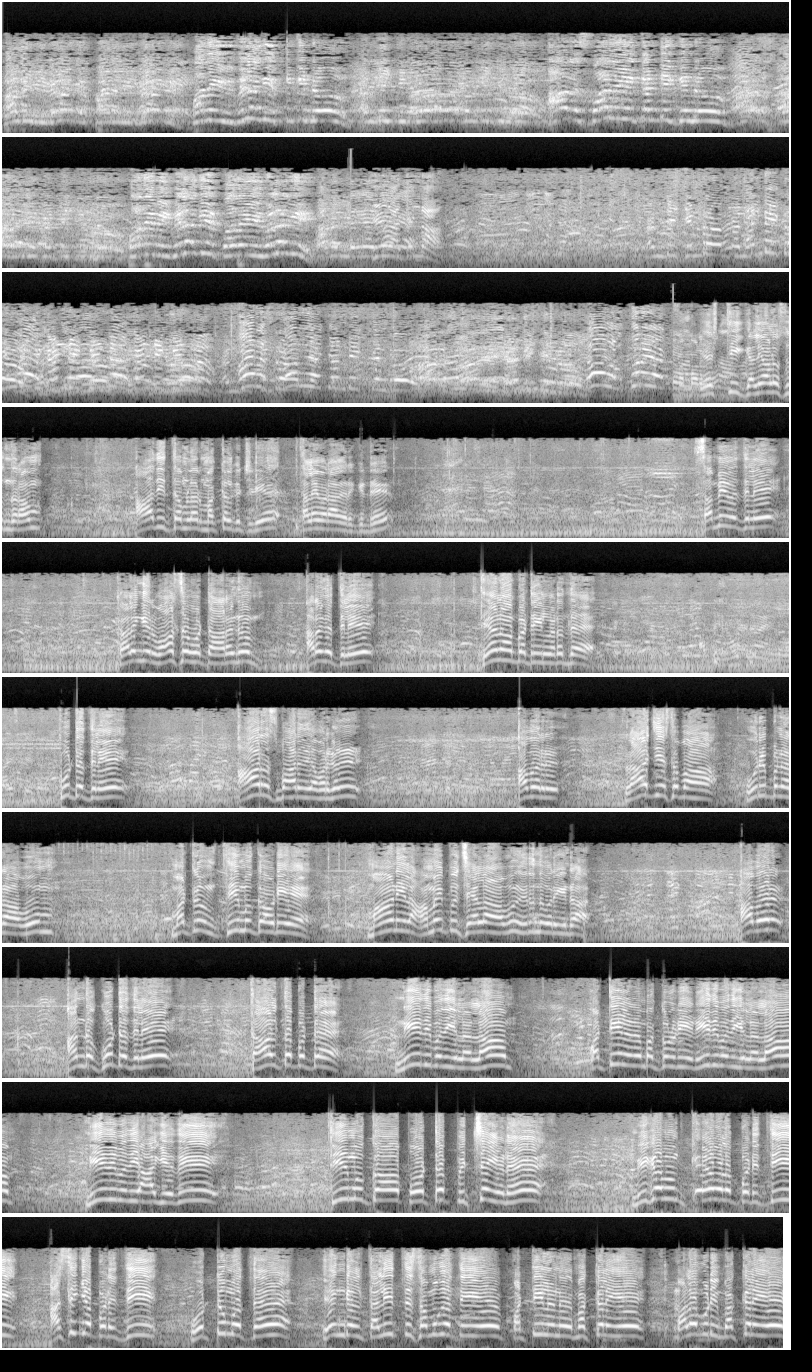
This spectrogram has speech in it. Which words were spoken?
பதவி விலகு பதவி விலகு. பதவி விலகு கண்டிக்கின்றோம் கண்டிக்கின்றோம். ஆர் எஸ் பாரதியை கண்டிக்கின்றோம். பாதையை கண்டிக்கின்றோம். பதவி விலகு பதவி விலகு. கண்டிக்கின்றோம் கண்டிக்கின்றோம். கண்டிக்கின்றோம் கண்டிக்கின்றோம். எஸ்டி கல்யாண சுந்தரம் ஆதித்தமிழர் மக்கள் கட்சியுடைய தலைவராக இருக்கின்றேன். சமீபத்திலே கலைஞர் வாசவட்ட அரங்கம் அரங்கத்திலே தேனாம்பட்டியில் நடந்த கூட்டத்திலே ஆர் எஸ் பாரதி அவர்கள் அவர் ராஜ்யசபா உறுப்பினராகவும் மற்றும் திமுகவுடைய மாநில அமைப்பு செயலாளராகவும் இருந்து வருகின்றார். அவர் அந்த கூட்டத்திலே தாழ்த்தப்பட்ட நீதிபதிகள் எல்லாம் பட்டியலின மக்களுடைய நீதிபதிகள் எல்லாம் நீதிபதி ஆகியது திமுக போட்ட பிச்சை என மிகவும் கேவலப்படுத்தி அசிங்கப்படுத்தி ஒட்டுமொத்த எங்கள் தலித்து சமூகத்தையே பட்டியலின மக்களையே பழங்குடி மக்களையே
